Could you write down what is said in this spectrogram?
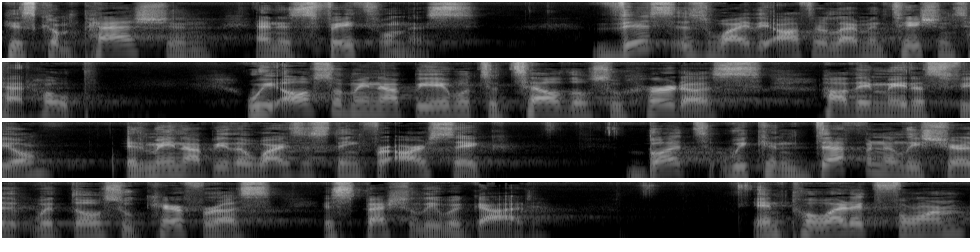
his compassion, and his faithfulness. This is why the author Lamentations had hope. We also may not be able to tell those who hurt us how they made us feel. It may not be the wisest thing for our sake, but we can definitely share it with those who care for us, especially with God. In poetic form,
